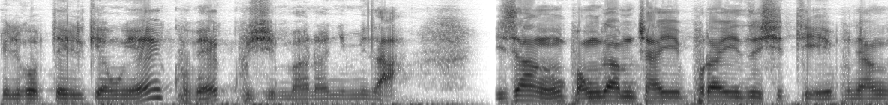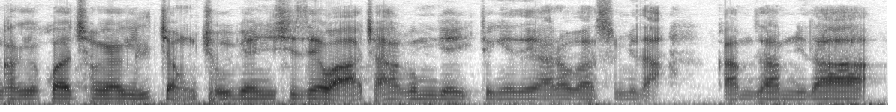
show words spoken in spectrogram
7대일 경우에 990만원입니다. 이상 봉담차이 프라이드 시티 분양 가격과 청약 일정, 주변 시세와 자금 계획 등에 대해 알아봤습니다. 감사합니다.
